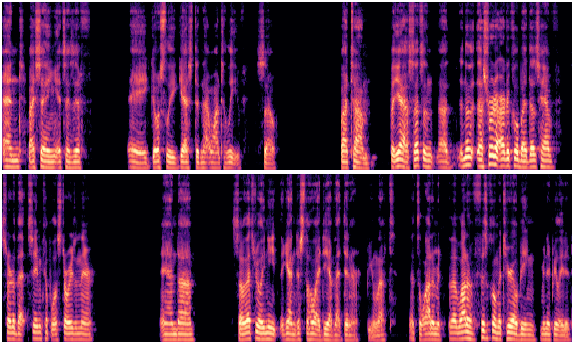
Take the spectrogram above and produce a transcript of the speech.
end by saying it's as if a ghostly guest did not want to leave. So, but um, but yeah, so that's an, uh, another a shorter article, but it does have sort of that same couple of stories in there, and uh, so that's really neat. Again, just the whole idea of that dinner being left. That's a lot of a lot of physical material being manipulated.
